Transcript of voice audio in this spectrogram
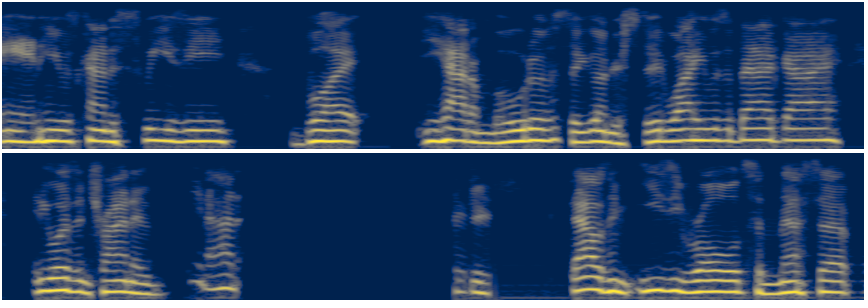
and he was kind of sleazy, but he had a motive, so you understood why he was a bad guy, and he wasn't trying to, you know, that was an easy role to mess up,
